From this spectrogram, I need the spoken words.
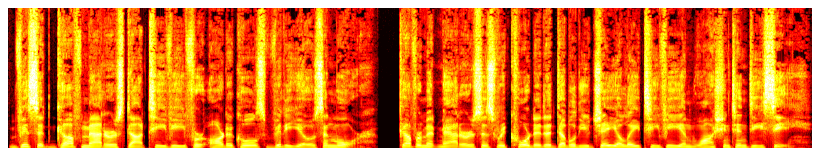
Visit govmatters.tv for articles, videos, and more. Government Matters is recorded at WJLA TV in Washington, D.C.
